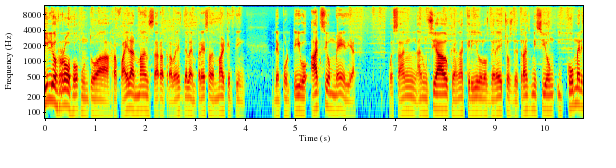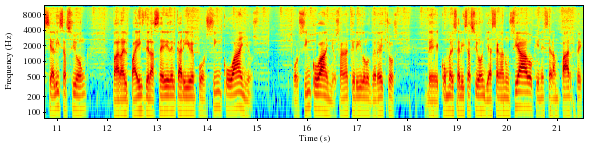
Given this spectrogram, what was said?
Virgilio Rojo junto a Rafael Almanzar a través de la empresa de marketing deportivo Action Media, pues han anunciado que han adquirido los derechos de transmisión y comercialización para el país de la Serie del Caribe por cinco años. Por cinco años han adquirido los derechos de comercialización, ya se han anunciado quiénes serán parte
